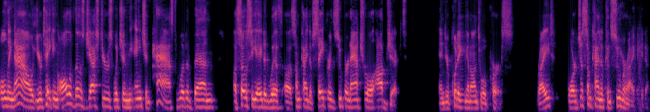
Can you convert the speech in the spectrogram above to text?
Only now you're taking all of those gestures, which in the ancient past would have been associated with uh, some kind of sacred supernatural object, and you're putting it onto a purse, right? Or just some kind of consumer item.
